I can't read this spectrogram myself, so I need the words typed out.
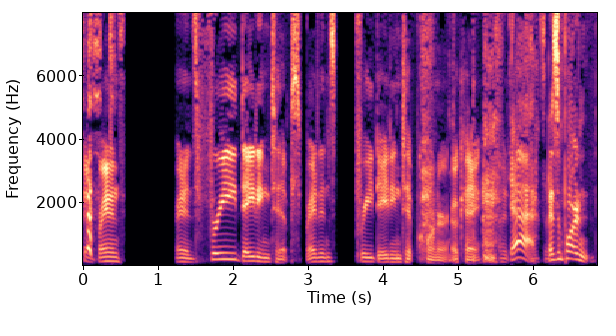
Go, Brandon's Brandon's free dating tips. Brandon's free dating tip corner. Okay. yeah, That's a- it's important.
